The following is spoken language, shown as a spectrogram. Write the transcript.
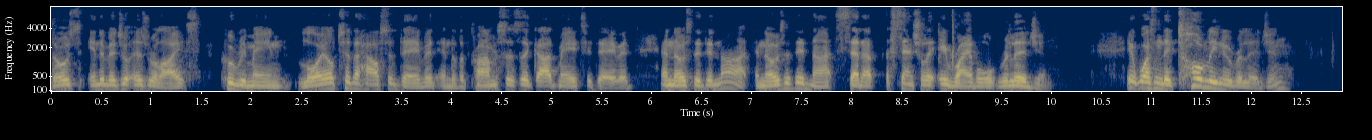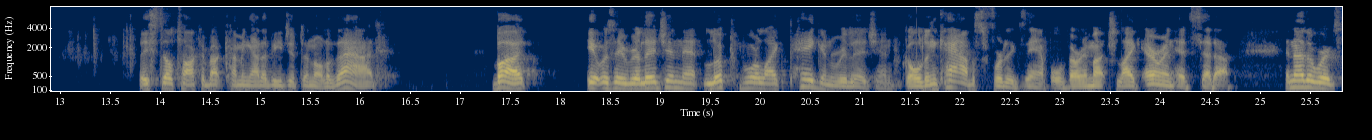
those individual Israelites who remain loyal to the house of David and to the promises that God made to David, and those that did not. And those that did not set up essentially a rival religion. It wasn't a totally new religion, they still talked about coming out of Egypt and all of that. But it was a religion that looked more like pagan religion, golden calves, for example, very much like Aaron had set up. In other words,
